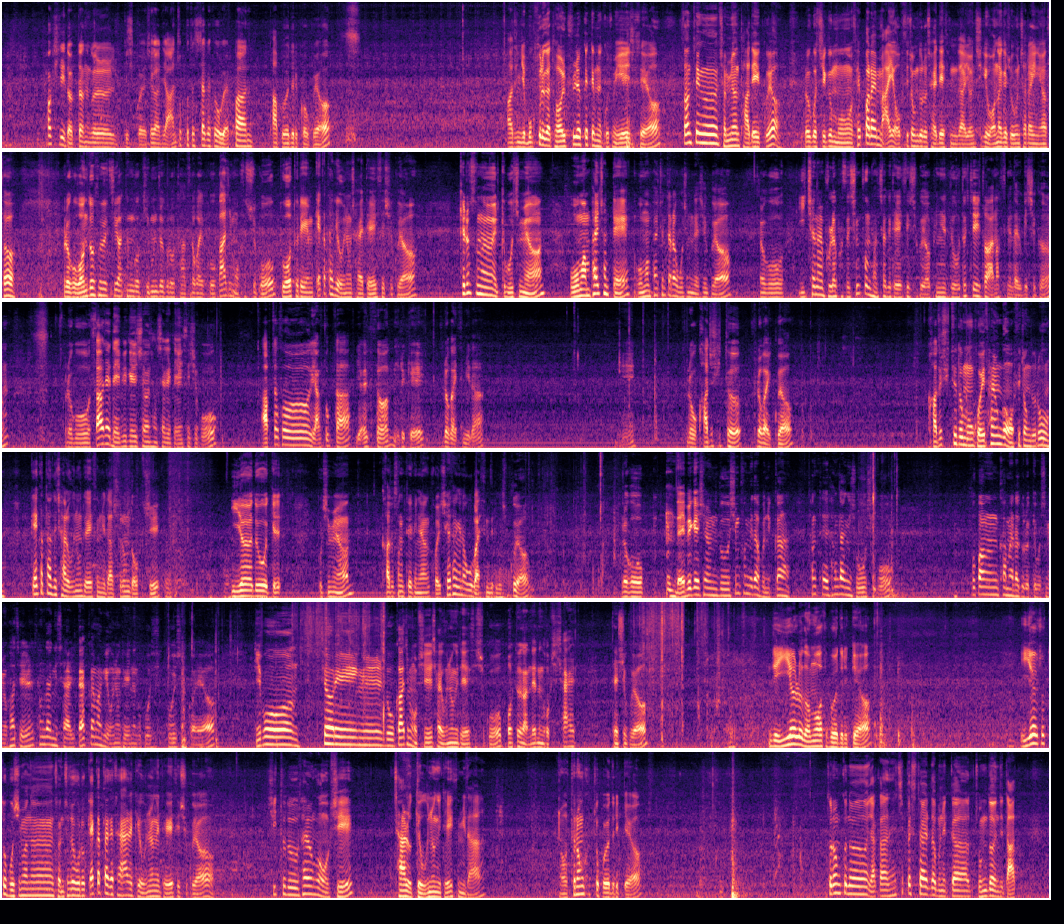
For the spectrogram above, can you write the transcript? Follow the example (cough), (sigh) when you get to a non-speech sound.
확실히 넓다는 걸 느끼실 거예요. 제가 이제 안쪽부터 시작해서 외판 다 보여드릴 거고요. 아직 이제 목소리가 덜 풀렸기 때문에 그거 좀 이해해 주세요. 썬팅은 전면 다 돼 있고요. 그리고 지금 뭐 색바람이 아예 없을 정도로 잘 돼 있습니다. 연식이 워낙에 좋은 차량이어서 그리고 원도 스위치 같은 거 기본적으로 다 들어가 있고 빠짐 없으시고 도어 트림 깨끗하게 운영 잘 되어 있으시고요. 키로수는 이렇게 보시면 58,000대, 58,000대라고 보시면 되시고요. 그리고 2채널 블랙박스 신품 장착이 되어 있으시고요. 비닐도 뜯지도 않았습니다. 여기 지금. 그리고 사제 내비게이션 장착이 되어 있으시고 앞좌석 양쪽 다 열선 이렇게 들어가 있습니다. 예. 그리고 가죽 시트 들어가 있고요. 가죽 시트도 뭐 거의 사용감 없을 정도로 깨끗하게 잘 운영되어 있습니다. 주름도 없이. 이어도 이렇게 보시면 가죽 상태 그냥 거의 최상이라고 말씀드리고 싶고요. 그리고 (clears throat) 내비게이션도 신품이다 보니까 상태 상당히 좋으시고 후방 카메라도 이렇게 보시면 화질 상당히 잘 깔끔하게 운영되어 있는 거 보이실 거예요. 기본 스티어링도 까짐 없이 잘 운영이 되어 있으시고 버튼 안 되는 거 없이 잘 되시고요. 이제 2열로 넘어가서 보여드릴게요. 2열 쪽도 보시면은 전체적으로 깨끗하게 잘 이렇게 운영이 되어 있으시고요. 시트도 사용감 없이 잘 이렇게 운영이 되어 있습니다. 어, 트렁크 쪽 보여드릴게요. 트렁크는 약간 해치백 스타일이다 보니까 좀 더 이제 낮,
